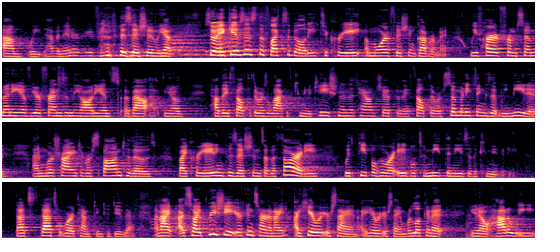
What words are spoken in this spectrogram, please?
Um, we haven't interviewed for the position. We have, so it gives us the flexibility to create a more efficient government. We've heard from so many of your friends in the audience about, you know, how they felt that there was a lack of communication in the township, and they felt there were so many things that we needed, and we're trying to respond to those by creating positions of authority with people who are able to meet the needs of the community. That's, that's what we're attempting to do there. And I, I- so I appreciate your concern, and I, I hear what you're saying. I hear what you're saying. We're looking at, you know, how do we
